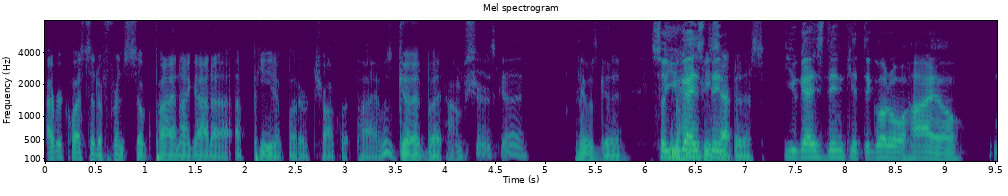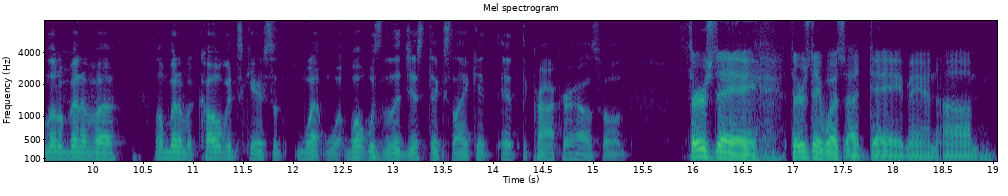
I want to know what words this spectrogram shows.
I requested a French silk pie and I got a, a peanut butter chocolate pie. It was good, but I'm sure it's good. it was good. So you gonna have a guys did after this. you guys didn't get to go to Ohio. A little bit of a little bit of a COVID scare. So what what, what was the logistics like at, at the Crocker household? Thursday. Thursday was a day, man. Um,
